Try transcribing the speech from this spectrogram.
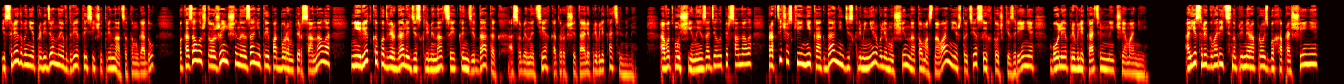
Исследование, проведенное в 2013 году, показало, что женщины, занятые подбором персонала, нередко подвергали дискриминации кандидаток, особенно тех, которых считали привлекательными. А вот мужчины из отдела персонала практически никогда не дискриминировали мужчин на том основании, что те с их точки зрения более привлекательны, чем они. А если говорить, например, о просьбах о прощении,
